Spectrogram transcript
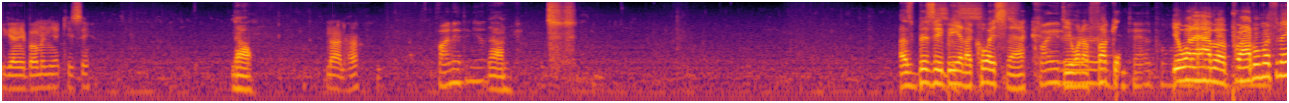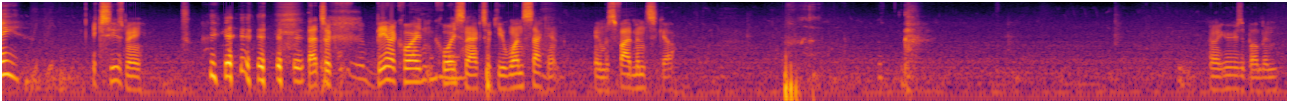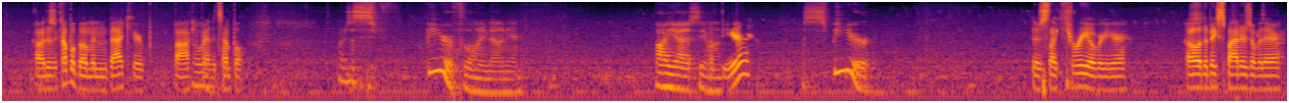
You got any bowmen yet, Casey? No, None, huh? Find anything yet? none. I was busy So being a koi snack. Spider, Do you want to fucking? tadpole. You want to have a problem with me? Excuse me. That took being a koi koi snack took you one second, and was five minutes ago. Oh, here's a bowman. Oh, there's a couple bowmen in the back here, Bach, Oh. by the temple. There's a spear flowing down here. Oh yeah, I see one. A spear? A spear. There's like three over here. Oh, the big spiders over there.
